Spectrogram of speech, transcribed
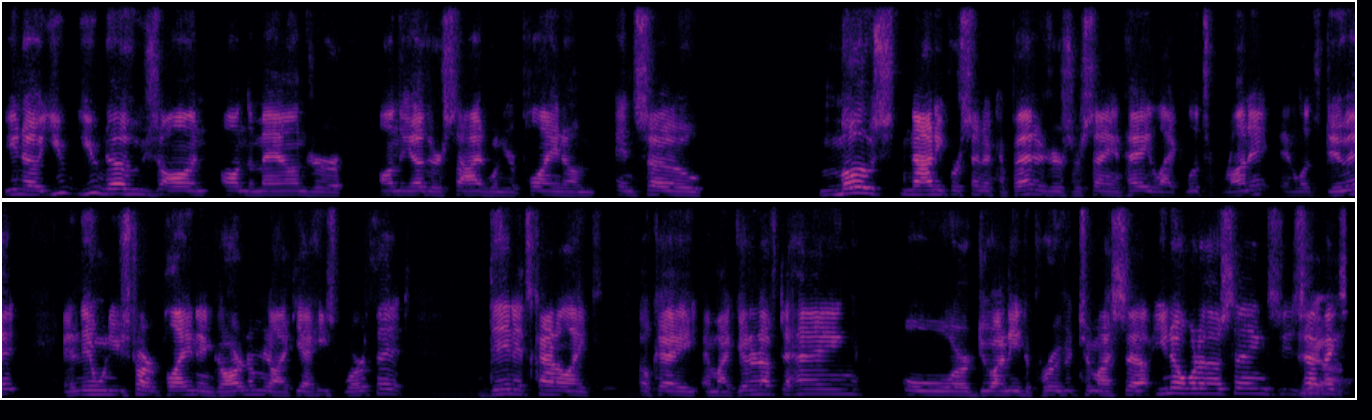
You know, you you know who's on on the mound or on the other side when you're playing them. And so most 90% of competitors are saying, "Hey, like let's run it and let's do it." And then when you start playing and guarding them, you're like, "Yeah, he's worth it." Then it's kind of like, "Okay, am I good enough to hang or do I need to prove it to myself?" You know, one of those things. Does that Yeah. make sense?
